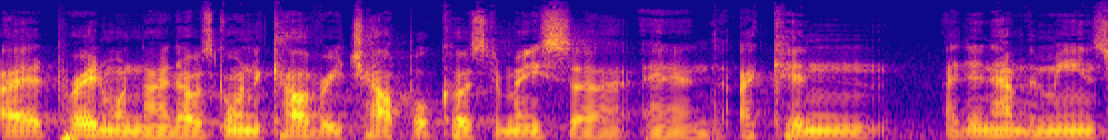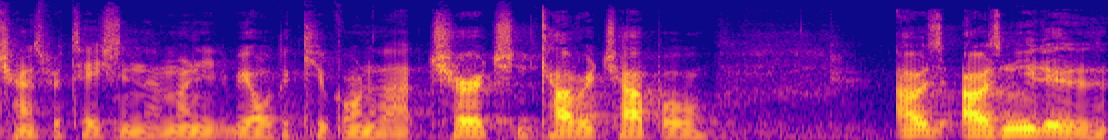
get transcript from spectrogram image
I had prayed one night. I was going to Calvary Chapel, Costa Mesa, and I couldn't. I didn't have the means, transportation, and money to be able to keep going to that church and Calvary Chapel. I was I was new to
